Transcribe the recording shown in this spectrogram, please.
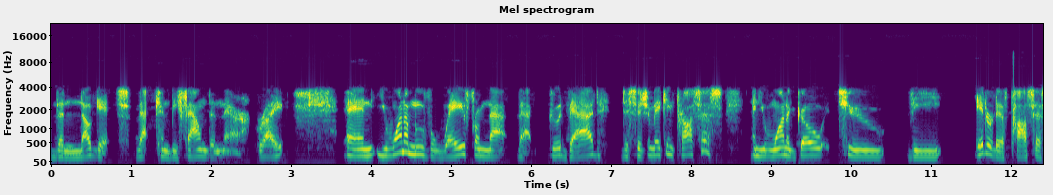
the nuggets that can be found in there, right? And you want to move away from that, that good bad decision making process and you want to go to the iterative process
